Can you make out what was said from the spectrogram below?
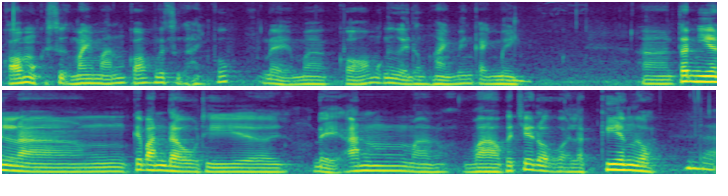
có một cái sự may mắn, có một cái sự hạnh phúc để mà có một cái người đồng hành bên cạnh mình. Ừ À, tất nhiên là cái ban đầu thì ờ, để ăn mà vào cái chế độ gọi là kiêng rồi dạ.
